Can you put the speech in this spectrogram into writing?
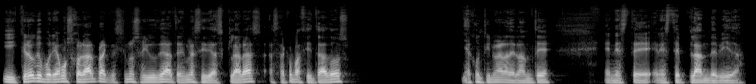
Y creo que podríamos orar para que el Señor nos ayude a tener las ideas claras, a estar capacitados y a continuar adelante en este, en este plan de vida.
